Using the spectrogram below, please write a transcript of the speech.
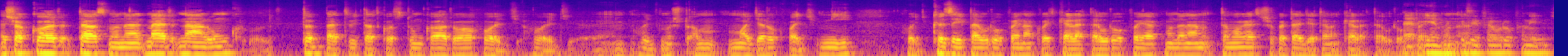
És akkor te azt mondnád, mert nálunk többet vitatkoztunk arról, hogy, hogy, hogy most a magyarok, vagy mi, hogy közép-európainak vagy kelet-európaiak mondanám te magát, és akkor te egyetemen kelet-európai. Ilyen közép-európa nincs.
